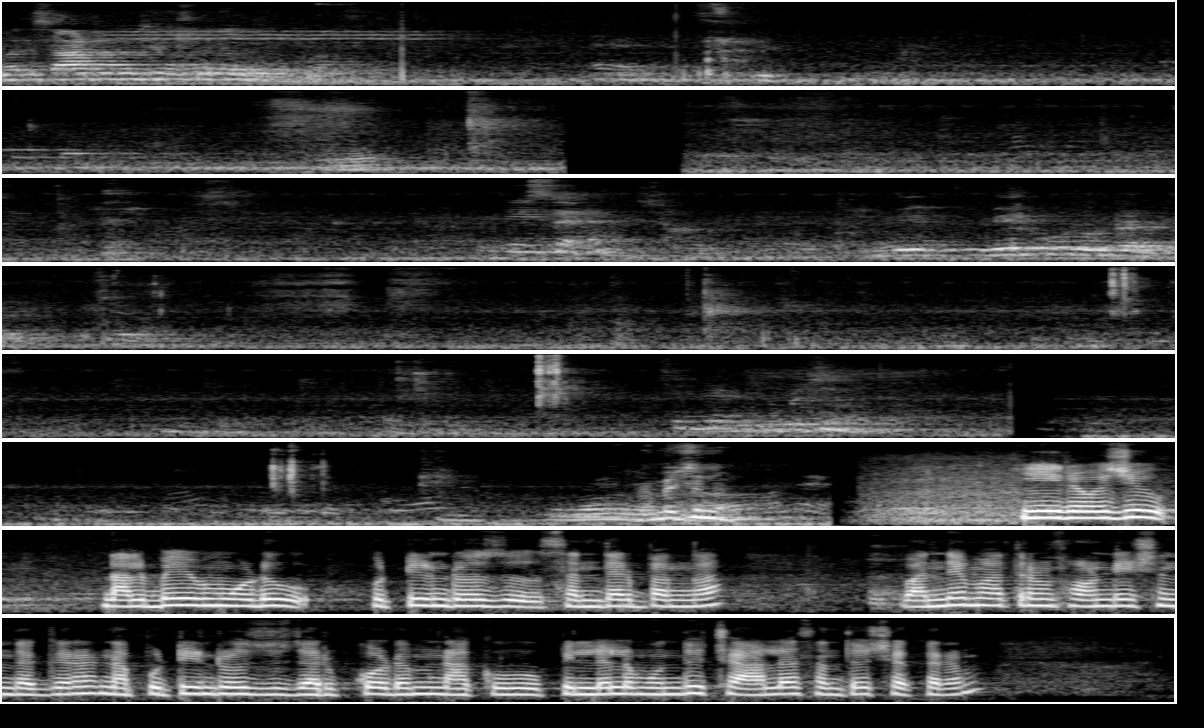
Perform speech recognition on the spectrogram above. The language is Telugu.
మరి సాటి నుంచి మీరు కూడా ఉండండి. ఈరోజు నలభై మూడు పుట్టినరోజు సందర్భంగా వందే మాత్రం ఫౌండేషన్ దగ్గర నా పుట్టినరోజు జరుపుకోవడం నాకు పిల్లల ముందు చాలా సంతోషకరం.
